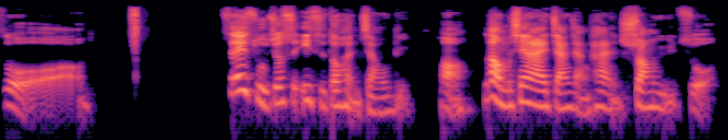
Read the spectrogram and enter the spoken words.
座。这一组就是一直都很焦虑。哦，那我们先来讲讲看双鱼座。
